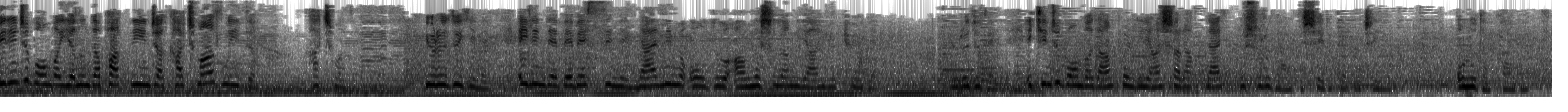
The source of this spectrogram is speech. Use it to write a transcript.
birinci bomba yanında patlayınca kaçmaz mıydı? Kaçmadı. Yürüdü yine. Elinde bebesi mi mermi mi olduğu anlaşılamayan yüküyle. Yürüdü de ikinci bombadan fırlayan şarapnel düşürüverdi Şerife bacıyı. Onu da kaybettik.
